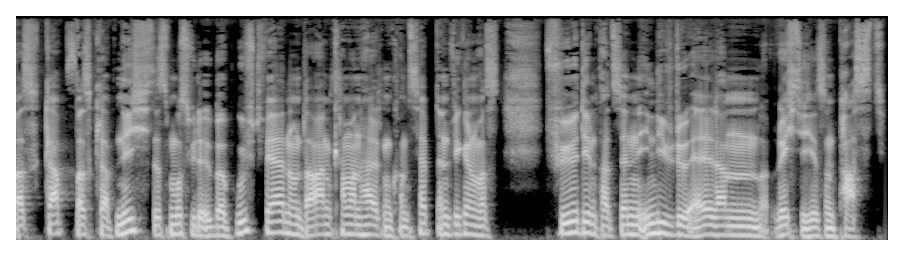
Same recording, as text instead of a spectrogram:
was klappt, was klappt nicht. Das muss wieder überprüft werden und daran kann man halt ein Konzept entwickeln, was für den Patienten individuell dann richtig ist und passt.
